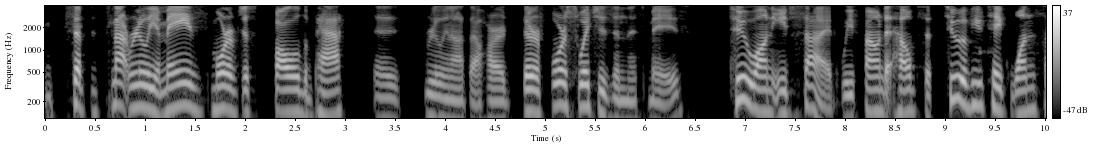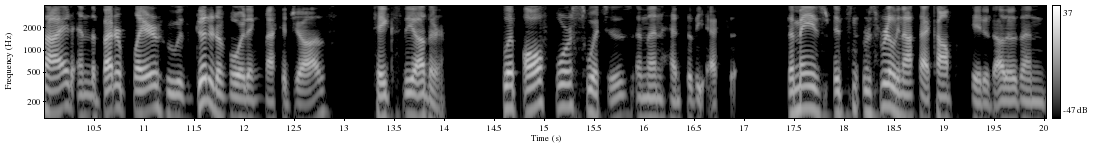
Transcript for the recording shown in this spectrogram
except it's not really a maze more of just follow the path it's really not that hard there are four switches in this maze two on each side we found it helps if two of you take one side and the better player who is good at avoiding mecha jaws takes the other flip all four switches, and then head to the exit. The maze, it's, it's really not that complicated other than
